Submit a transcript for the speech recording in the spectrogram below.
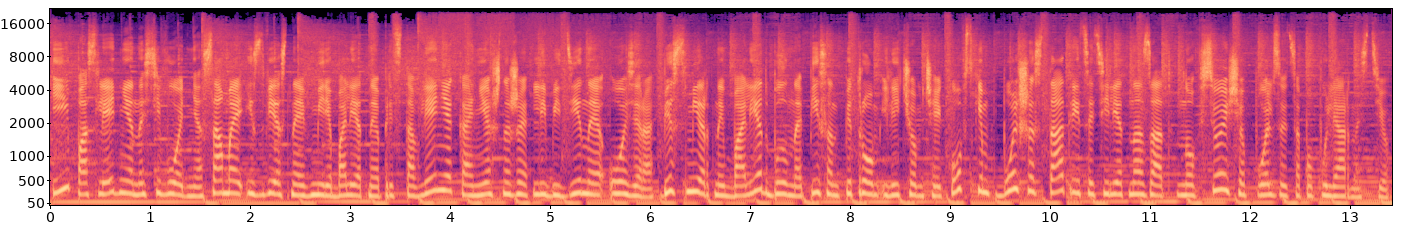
И последнее на сегодня. Самое известное в мире балетное представление, конечно же, «Лебединое озеро». Бессмертный балет был написан Петром Ильичем Чайковским больше 130 лет назад, но все еще пользуется популярностью.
